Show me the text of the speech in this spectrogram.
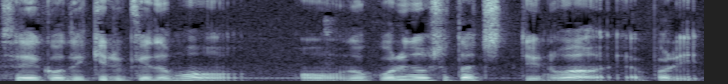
成功できるけども残りの人たちっていうのはやっぱり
